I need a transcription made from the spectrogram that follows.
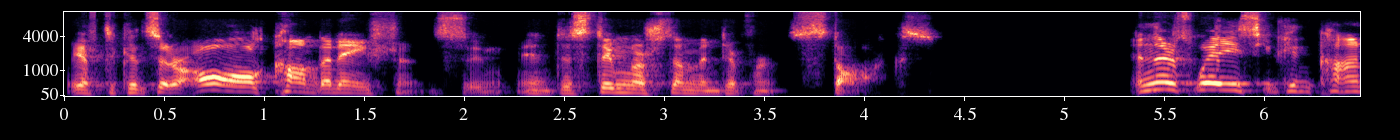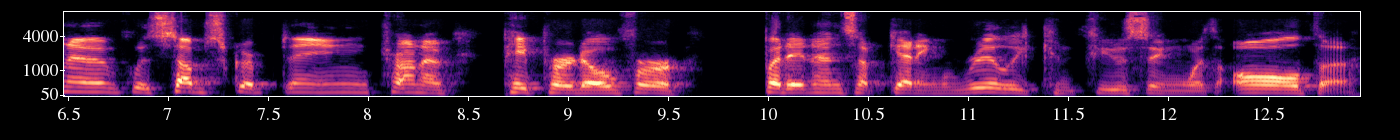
We have to consider all combinations and, and distinguish them in different stocks. And there's ways you can kind of, with subscripting, trying to paper it over, but it ends up getting really confusing with all the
